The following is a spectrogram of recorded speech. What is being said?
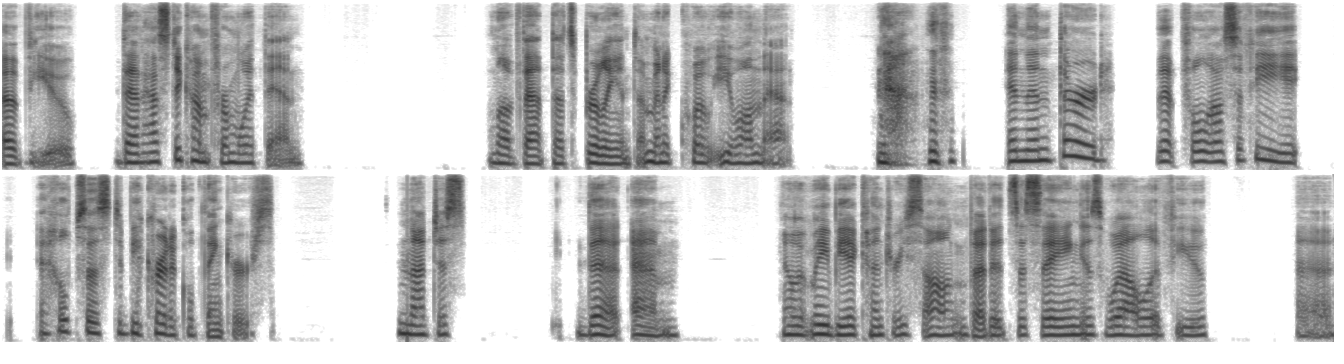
of you. That has to come from within. Love that. That's brilliant. I'm going to quote you on that. And then third, that philosophy helps us to be critical thinkers, not just that, um, you know, it may be a country song, but it's a saying as well. If you uh,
